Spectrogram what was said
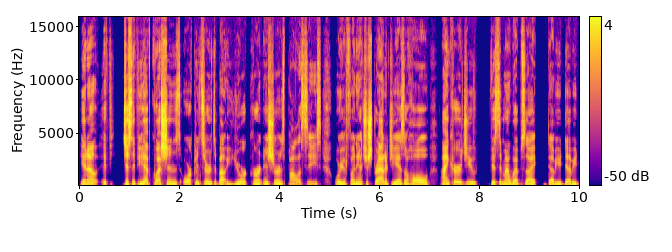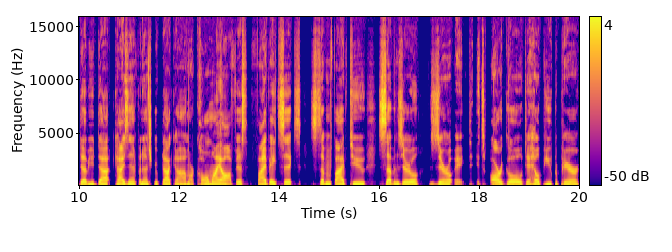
You know, if just if you have questions or concerns about your current insurance policies or your financial strategy as a whole, I encourage you visit my website www.kaizenfinancialgroup.com or call my office 586 752 7008. It's our goal to help you prepare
